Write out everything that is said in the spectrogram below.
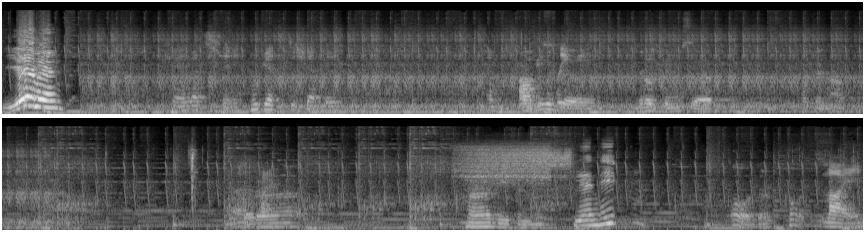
Yeah, man! Okay, let's see. Who gets to send it? Um, Obviously, the little things that open up. uh, But, uh, how are these things? Shendyt? Oh, they're caught. lying.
